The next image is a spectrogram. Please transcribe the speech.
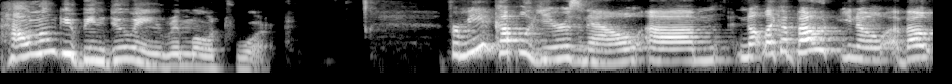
how long you been doing remote work? For me, a couple years now. Um, not like about you know about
